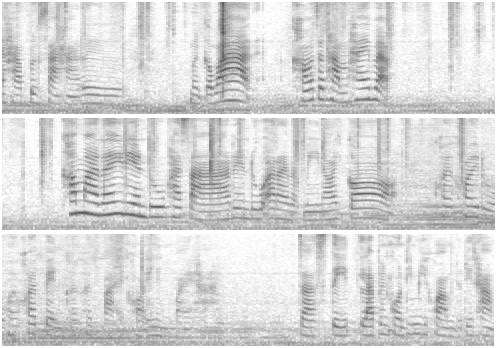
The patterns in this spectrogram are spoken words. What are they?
นะคะปรึกษาหารือ เหมือนกับว่าเขาจะทำให้แบบเข้ามาได้เรียนรู้ภาษาเรียนรู้อะไรแบบนี้เนาะก็ค่อยๆดู ค่อย ๆ เป็น ค่อย ๆ ไปขออีกหนึ่งใบค่ะ justice และเป็นคนที่มีความยุติธรรม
